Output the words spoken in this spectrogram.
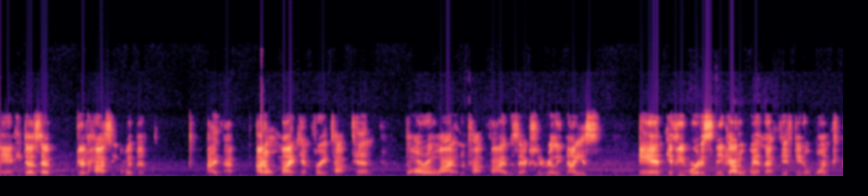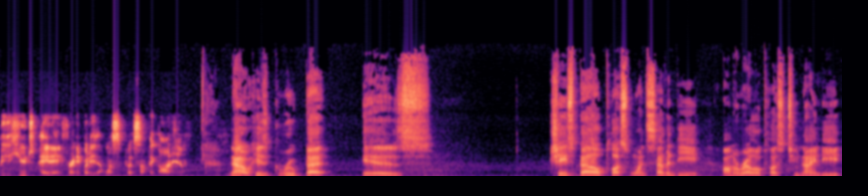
and he does have good Haas equipment. I, I, I don't mind him for a top 10 the ROI on the top five is actually really nice. And if he were to sneak out a win, that 50 to 1 could be a huge payday for anybody that wants to put something on him. Now, his group bet is Chase Bell plus 170, Almirola plus 290,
